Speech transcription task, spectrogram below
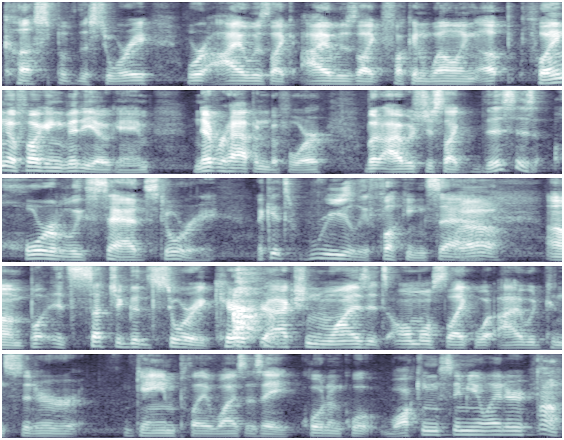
cusp of the story where I was like I was like fucking welling up playing a fucking video game. Never happened before, but I was just like this is a horribly sad story. Like it's really fucking sad. Wow. Um, but it's such a good story. Character action wise, it's almost like what I would consider gameplay wise as a quote unquote walking simulator. Oh.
